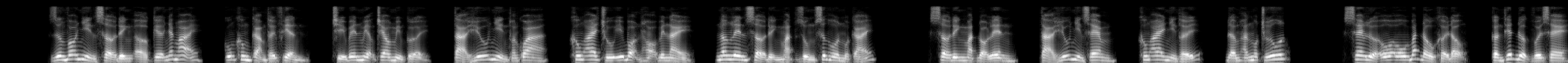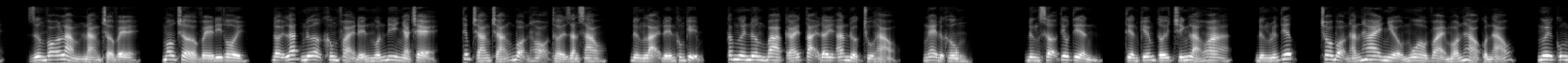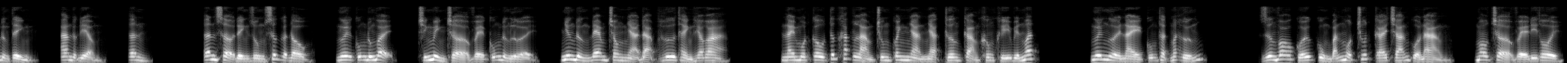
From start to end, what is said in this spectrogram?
Dương võ nhìn sở đình ở kia nhắc mãi, cũng không cảm thấy phiền, chỉ bên miệng treo mỉm cười, tả hữu nhìn thoáng qua, không ai chú ý bọn họ bên này, nâng lên sở đình mặt dùng sức hôn một cái. Sở đình mặt đỏ lên, tả hữu nhìn xem, không ai nhìn thấy, đấm hắn một chút. Xe lửa ô ô bắt đầu khởi động, cần thiết được với xe, Dương Võ làm nàng trở về, mau trở về đi thôi, đợi lát nữa không phải đến muốn đi nhà trẻ, tiếp tráng tráng bọn họ thời gian sao, đừng lại đến không kịp, các ngươi nương ba cái tại đây ăn được chủ hảo, nghe được không? Đừng sợ tiêu tiền, tiền kiếm tới chính là hoa, đừng luyến tiếp, cho bọn hắn hai nhiều mua vài món hảo quần áo, ngươi cũng đừng tỉnh, ăn được điểm, ân. Ân sở đình dùng sức gật đầu, ngươi cũng đúng vậy, chính mình trở về cũng đừng lười, nhưng đừng đem trong nhà đạp hư thành heo hoa. Này một câu tức khắc làm chung quanh nhàn nhạt thương cảm không khí biến mất. Ngươi người này cũng thật mất hứng. Dương võ cuối cùng bắn một chút cái chán của nàng, mau trở về đi thôi.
